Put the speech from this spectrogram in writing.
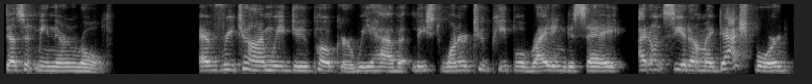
doesn't mean they're enrolled. Every time we do POCR, we have at least one or two people writing to say, I don't see it on my dashboard.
